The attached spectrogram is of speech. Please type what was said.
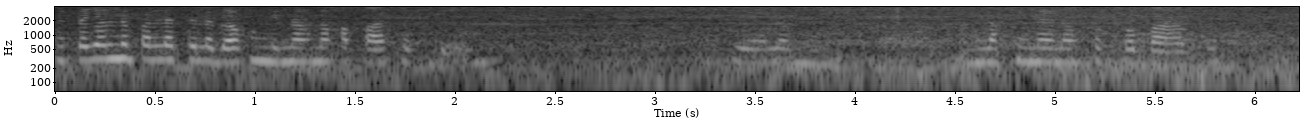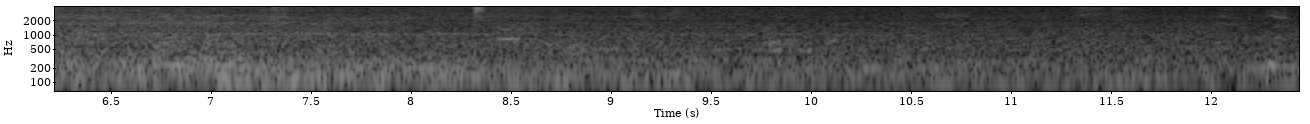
Matagal na pala talaga akong hindi na nakapasok doon. Kasi alam mo, ang laki na ng pagbabago. Ayan.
